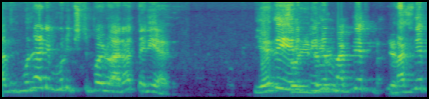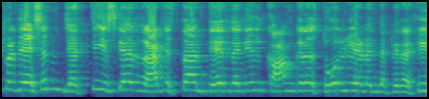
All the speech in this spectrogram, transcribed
அதுக்கு முன்னாடி முடிச்சுட்டு போயிடுவாரா தெரியாது. எது இருப்பினும் மத்திய. மத்திய பிரதேசம் சத்தீஸ்கர் ராஜஸ்தான் தேர்தலில் காங்கிரஸ் தோல்வியடைந்த பிறகு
